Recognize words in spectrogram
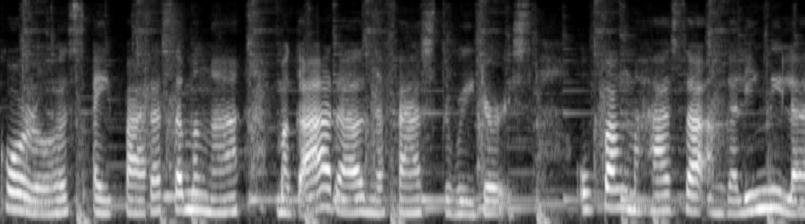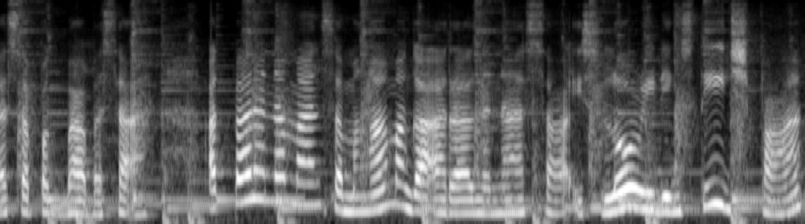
Chorus ay para sa mga mag-aaral na fast readers upang mahasa ang galing nila sa pagbabasa. At para naman sa mga mag-aaral na nasa slow reading stage pa,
